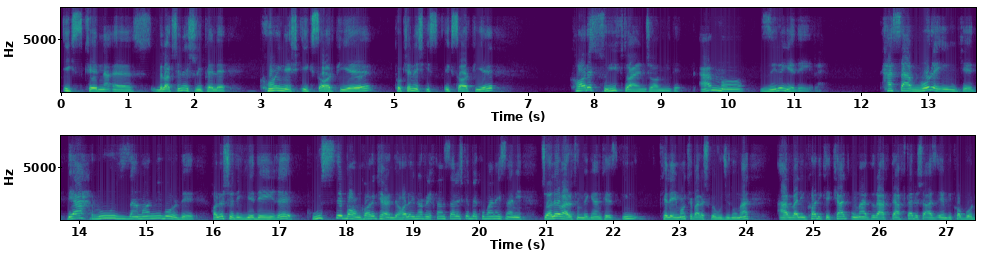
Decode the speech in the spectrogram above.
ایکس که بلاکچینش ریپله. coin ش ایکس توکنش پیه کار سویفت رو انجام میده. اما زیر یه دقیقه تصور این که ده روز زمان میبرده. حالا شده یه دقیقه پوست بانکار کنده. حالا اینا ریختن سرش که بکوبنش زمین. جالب براتون بگم که این کلیما که براش به وجود اومد اولین کاری که کرد اومد رفت دفترش از امریکا برد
